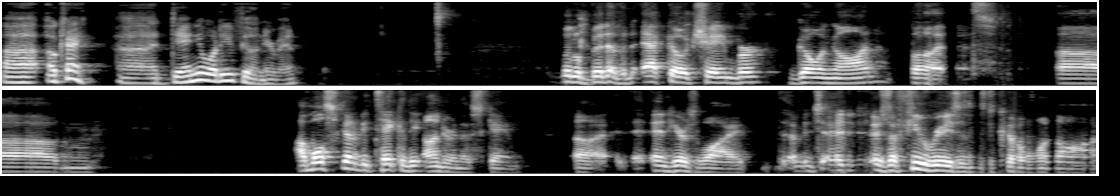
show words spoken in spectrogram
Uh, okay, uh, Daniel, what are you feeling here, man? A little bit of an echo chamber going on, but um, I'm also going to be taking the under in this game. Uh, and here's why. I mean, there's a few reasons going on.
